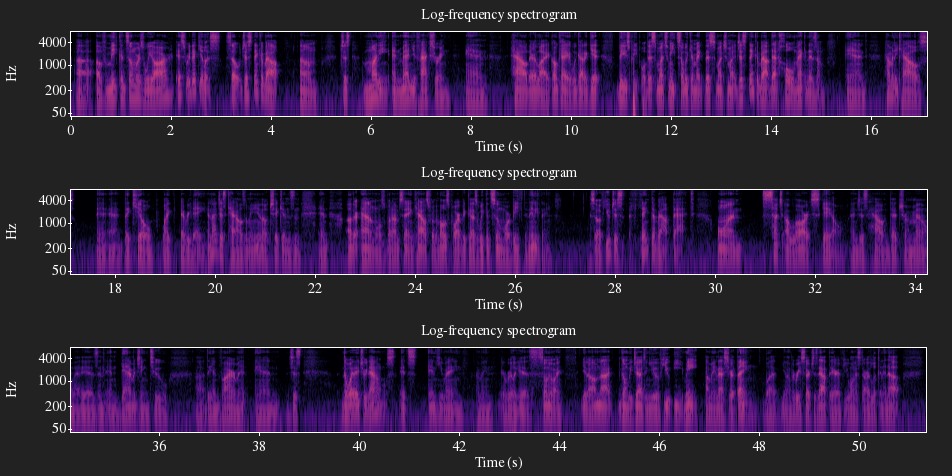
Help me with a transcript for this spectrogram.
uh, of meat consumers we are, it's ridiculous. So just think about um, just money and manufacturing and how they're like, okay, we got to get these people this much meat so we can make this much money. Just think about that whole mechanism and how many cows and they kill like every day and not just cows i mean you know chickens and and other animals but i'm saying cows for the most part because we consume more beef than anything so if you just think about that on such a large scale and just how detrimental that is and, and damaging to uh, the environment and just the way they treat animals. It's inhumane. I mean, it really is. So, anyway, you know, I'm not going to be judging you if you eat meat. I mean, that's your thing. But, you know, the research is out there if you want to start looking it up.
